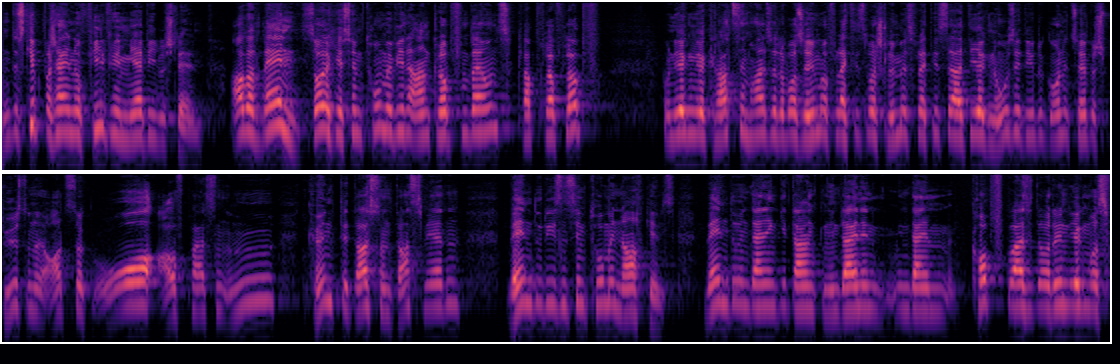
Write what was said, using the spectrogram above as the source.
Und es gibt wahrscheinlich noch viel, viel mehr Bibelstellen. Aber wenn solche Symptome wieder anklopfen bei uns, klopf, klopf, klopf, und irgendwie Kratzen im Hals oder was auch immer, vielleicht ist was Schlimmes, vielleicht ist es eine Diagnose, die du gar nicht selber spürst und ein Arzt sagt, oh, aufpassen, mh, könnte das und das werden, wenn du diesen Symptomen nachgibst, wenn du in deinen Gedanken, in, deinen, in deinem Kopf quasi darin irgendwas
